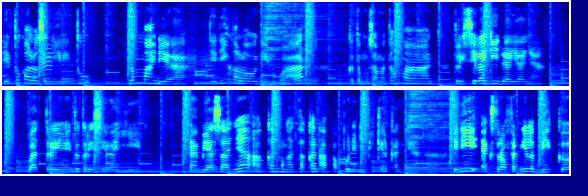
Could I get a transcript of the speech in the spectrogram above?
dia tuh kalau sendiri tuh lemah dia. Jadi kalau di luar ketemu sama teman, terisi lagi dayanya. Baterainya itu terisi lagi. Nah, biasanya akan mengatakan apa pun yang dipikirkannya. Jadi ekstrovert ini lebih ke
